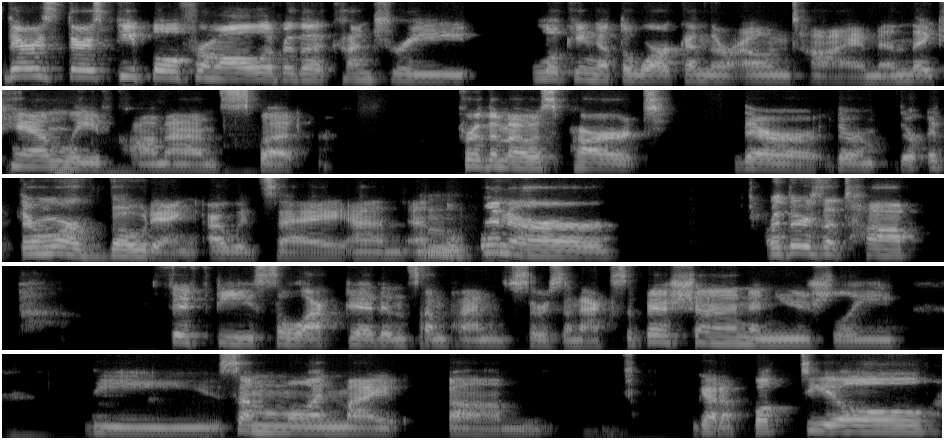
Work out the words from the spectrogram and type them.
there's there's people from all over the country looking at the work in their own time, and they can leave comments, but for the most part, they're they're they're, they're more voting, I would say, and and mm. the winner or there's a top 50 selected and sometimes there's an exhibition and usually the someone might um, get a book deal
